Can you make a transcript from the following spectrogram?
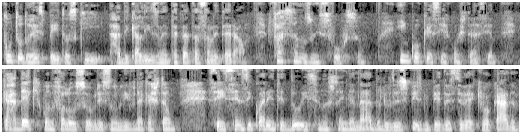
com todo respeito aos que radicalizam a interpretação literal, façamos um esforço em qualquer circunstância. Kardec, quando falou sobre isso no livro, na questão 642, se não estou enganado, o livro dos Espíritos, me perdoe se estiver equivocado,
